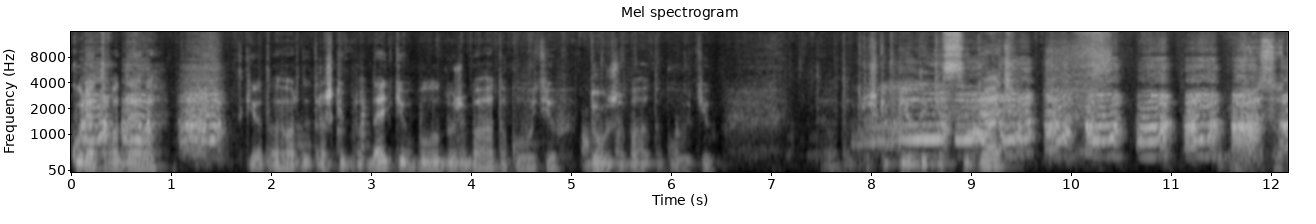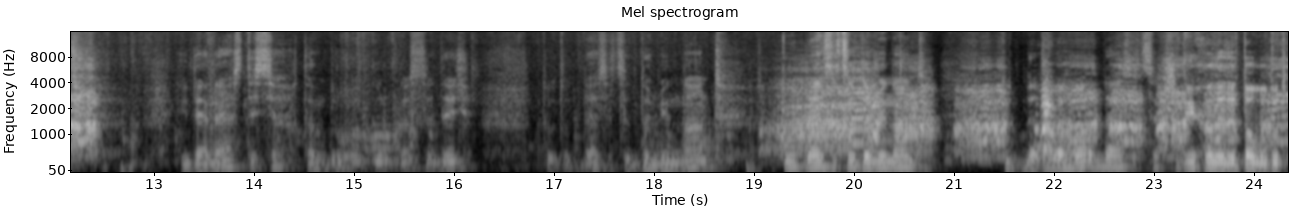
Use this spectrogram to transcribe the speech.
курят водили. Такі от легорди трошки брудненькі було, дуже багато когутів. Дуже багато когутів. Та там трошки півники сидять. Ось от. Іде нестися, там друга курка сидить. Тут от несеться домінант. Тут несеться домінант. Тут легорд несеться. Ще дві хвилини тому тут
